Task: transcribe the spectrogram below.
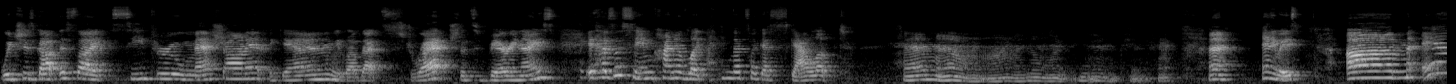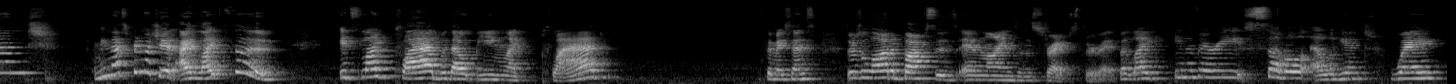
which has got this like see-through mesh on it. Again, we love that stretch. That's very nice. It has the same kind of like, I think that's like a scalloped hem. Anyways, um, and I mean, that's pretty much it. I like the, it's like plaid without being like plaid. If that makes sense. There's a lot of boxes and lines and stripes through it, but like in a very subtle, elegant way.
